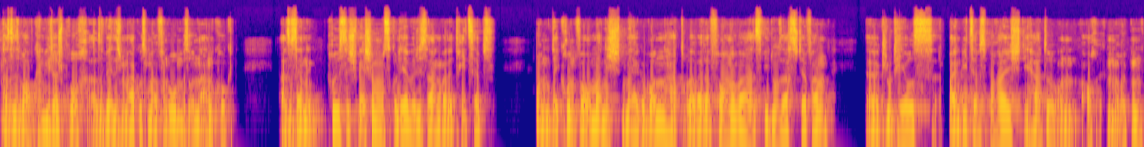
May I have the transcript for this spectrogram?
das ist überhaupt kein Widerspruch. Also wer sich Markus mal von oben bis unten anguckt, also seine größte Schwäche muskulär, würde ich sagen, war der Trizeps. Und der Grund, warum er nicht mehr gewonnen hat oder weiter vorne war, ist, wie du sagst, Stefan, äh, Gluteus beim Bizepsbereich, die Härte und auch im Rücken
